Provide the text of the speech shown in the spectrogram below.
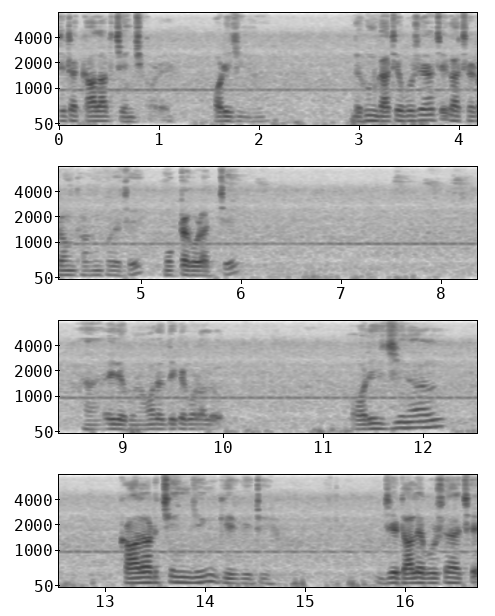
যেটা কালার চেঞ্জ করে অরিজিনাল দেখুন, গাছে বসে আছে, গাছের রং ধারণ করেছে, মুখটা ঘোরাচ্ছে হ্যাঁ এই দেখুন, আমাদের দিকে ঘোরালো অরিজিনাল কালার চেঞ্জিং গিরগিটি যে ডালে বসে আছে,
